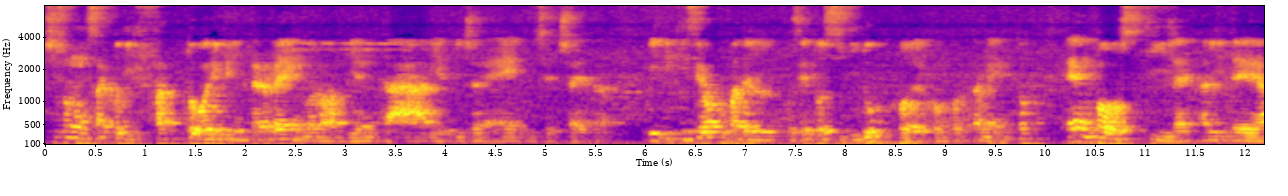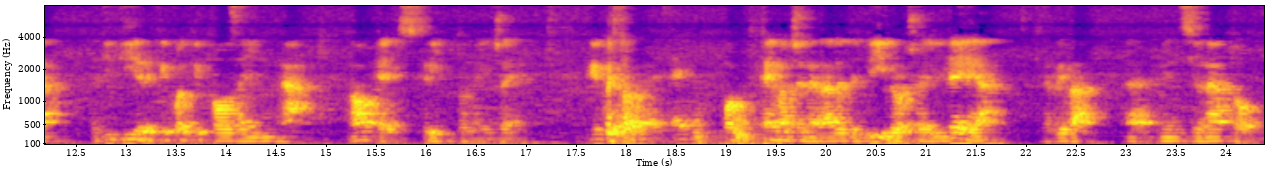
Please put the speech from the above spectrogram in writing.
ci sono un sacco di fattori che intervengono, ambientali, epigenetici, eccetera. Quindi chi si occupa del cosiddetto sviluppo del comportamento è un po' ostile all'idea di dire che qualche cosa è innato, no? che è scritto nei geni. Perché questo è un po' il tema generale del libro, cioè l'idea che aveva eh, menzionato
